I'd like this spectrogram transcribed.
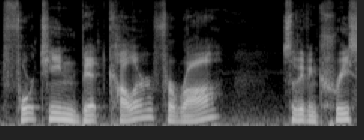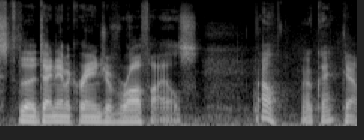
14 bit color for RAW. So they've increased the dynamic range of RAW files. Oh, okay. Yeah.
